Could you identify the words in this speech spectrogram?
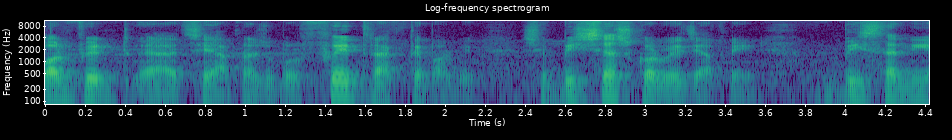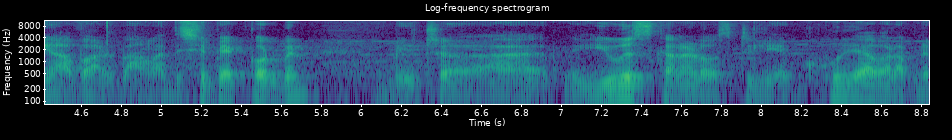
কনফিডেন্ট সে আপনার উপর ফেথ রাখতে পারবে। সে বিশ্বাস করবে যে আপনি ভিসা নিয়ে আবার বাংলাদেশে ব্যাক করবেন। ইউএস কানাডা অস্ট্রেলিয়া ঘুরে আবার আপনি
